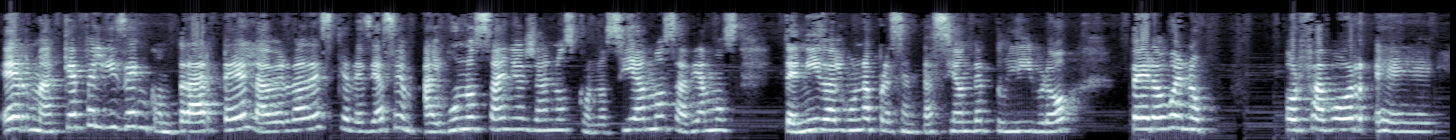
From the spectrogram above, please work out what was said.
Erma, qué feliz de encontrarte. La verdad es que desde hace algunos años ya nos conocíamos, habíamos tenido alguna presentación de tu libro, pero bueno, por favor, eh,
